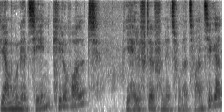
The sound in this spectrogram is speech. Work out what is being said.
Die haben 110 Kilovolt, die Hälfte von den 220ern.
